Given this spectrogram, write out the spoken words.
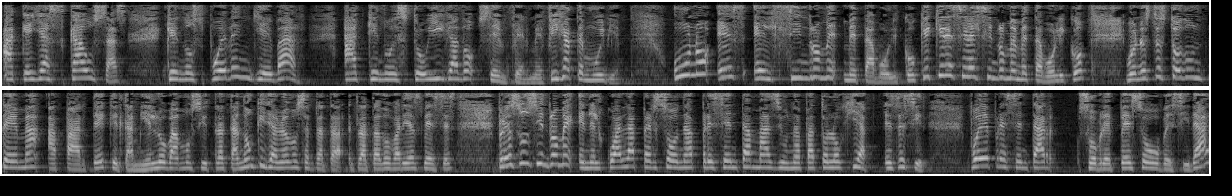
aquellas causas que nos pueden llevar a que nuestro hígado se enferme. Fíjate muy bien. Uno es el síndrome metabólico. ¿Qué quiere decir el síndrome metabólico? Bueno, esto es todo un tema aparte que también lo vamos a ir tratando, aunque ya lo hemos tratado varias veces, pero es un síndrome en el cual la persona presenta más de una patología. Es decir, puede presentar sobrepeso o obesidad,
